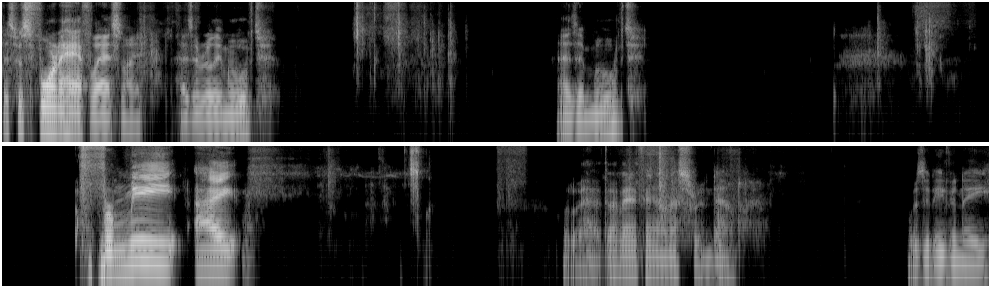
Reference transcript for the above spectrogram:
This was four and a half last night. Has it really moved? Has it moved? For me, I what do I have? Do I have anything on this written down? Was it even a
